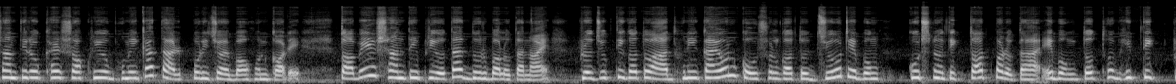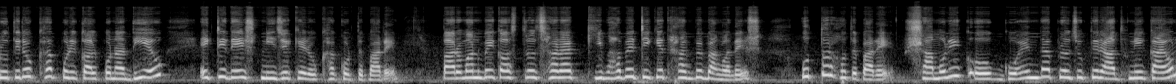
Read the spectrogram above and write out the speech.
শান্তি রক্ষায় সক্রিয় ভূমিকা তার পরিচয় বহন করে। তবে শান্তিপ্রিয়তা দুর্বলতা নয়। প্রযুক্তিগত আধুনিকায়ন, কৌশলগত জোট এবং কূটনৈতিক তৎপরতা এবং তথ্যভিত্তিক প্রতিরক্ষা পরিকল্পনা দিয়েও একটি দেশ নিজেকে রক্ষা করতে পারে। পারমাণবিক অস্ত্র ছাড়া কীভাবে টিকে থাকবে বাংলাদেশ? উত্তর হতে পারে, সামরিক ও গোয়েন্দা প্রযুক্তির আধুনিকায়ন,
